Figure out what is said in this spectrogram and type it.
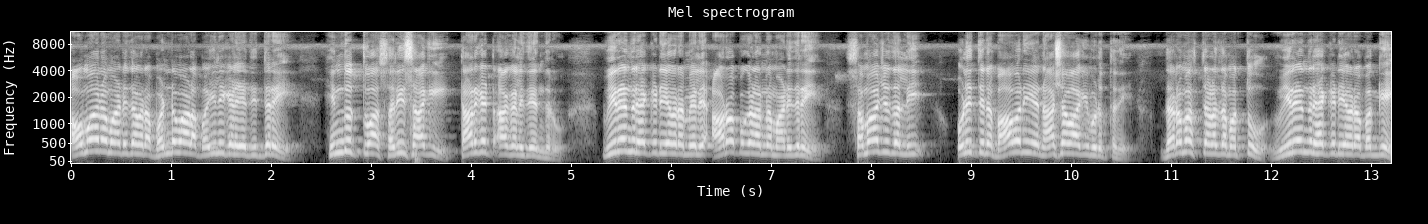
ಅವಮಾನ ಮಾಡಿದವರ ಬಂಡವಾಳ ಬಯಲಿಗೆಳೆಯದಿದ್ದರೆ ಹಿಂದುತ್ವ ಸರಿಸಾಗಿ ಟಾರ್ಗೆಟ್ ಆಗಲಿದೆ ಎಂದರು. ವೀರೇಂದ್ರ ಹೆಗ್ಗಡಿಯವರ ಮೇಲೆ ಆರೋಪಗಳನ್ನು ಮಾಡಿದರೆ ಸಮಾಜದಲ್ಲಿ ಉಳಿತಿನ ಭಾವನೆಯ ನಾಶವಾಗಿ ಬಿಡುತ್ತದೆ ಧರ್ಮಸ್ಥಳದ ಮತ್ತು ವೀರೇಂದ್ರ ಹೆಗ್ಗಡೆಯವರ ಬಗ್ಗೆ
